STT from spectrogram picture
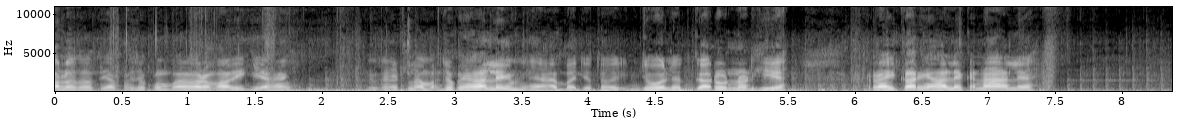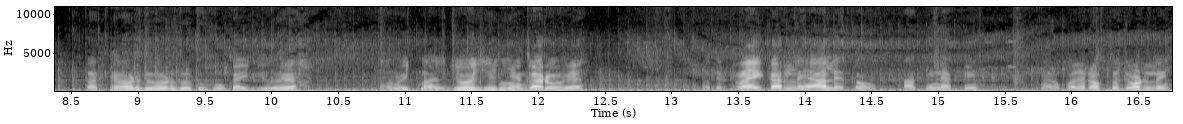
હાલો તો ત્યાં પછી કુંભાવાળામાં આવી ગયા હા. એટલામાં જો કંઈ હાલે મેં આ બાજુ તો જોલ છે ગારો નડીએ ટ્રાય કરીએ હાલે કે ના હાલે? બાકી અડધું અડધું તો સુકાઈ ગયું હે. વચમાં જોયેલ છે ત્યાં ગારો છે પછી ટ્રાય કરી લે, હાલે તો. નાખી નાખો પછી રફતો જોડ લઈ.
